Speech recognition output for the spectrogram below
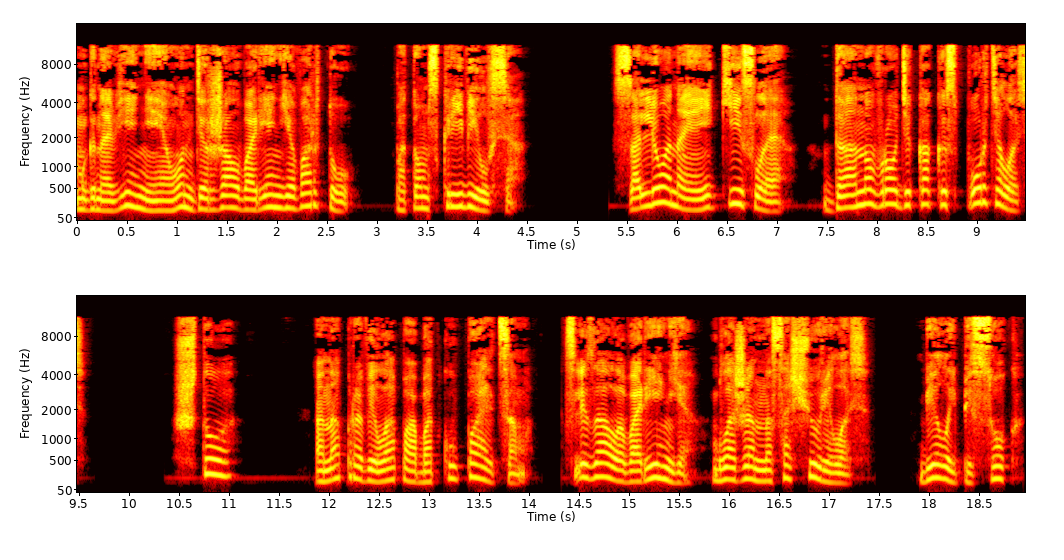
Мгновение он держал варенье во рту, потом скривился. «Соленое и кислое. Да оно вроде как испортилось». «Что?» Она провела по ободку пальцем, слезала варенье, блаженно сощурилась. Белый песок,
